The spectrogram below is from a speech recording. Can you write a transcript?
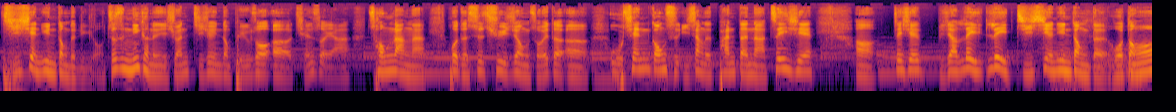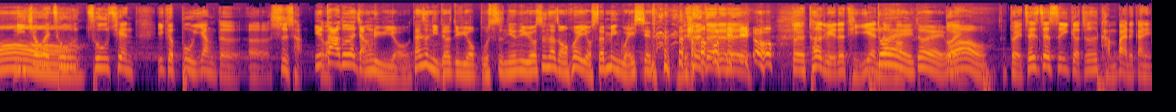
极限运动的旅游，就是你可能也喜欢极限运动，比如说呃，潜水啊、冲浪啊，或者是去这种所谓的呃五千公尺以上的攀登啊，这一些哦、呃，这些比较类类极限运动的活动，哦、你就会出出现一个不一样的呃市场，因为大家都在讲旅游，但是你的旅游不是，你的旅游是那种会有生命危险的。对对对对，对 特别的体验、啊。对对对，哇哦，对，这这是一个就是 combine 的概念。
